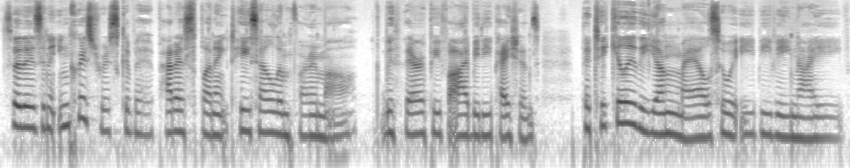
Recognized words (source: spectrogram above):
So there's an increased risk of a hepatosplenic T cell lymphoma with therapy for IBD patients, particularly the young males who are EBV naive.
